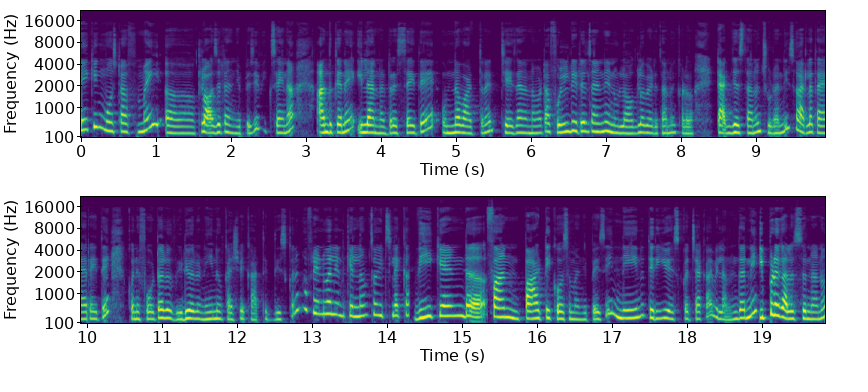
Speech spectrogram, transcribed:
Making most of my closet అని చెప్పేసి ఫిక్స్ అయినా. అందుకనే ఇలా నా డ్రెస్ అయితే ఉన్న వాటితోనే చేశాను అనమాట ఫుల్ డీటెయిల్స్ అని నేను vlog లో పెడతాను. ఇక్కడ ట్యాగ్ చేస్తాను. చూడండి. సో అట్లా తయారైతే కొన్ని ఫోటోలు వీడియోలు నేను కశ్వి కార్తిక్ తీసుకొని మా ఫ్రెండ్ వాళ్ళ ఇంటికి వెళ్ళాం. So it's like weekend fun party కోసం అని చెప్పేసి నేను తిరిగి వేసుకొచ్చాక వీళ్ళందరినీ ఇప్పుడే కలుస్తున్నాను.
